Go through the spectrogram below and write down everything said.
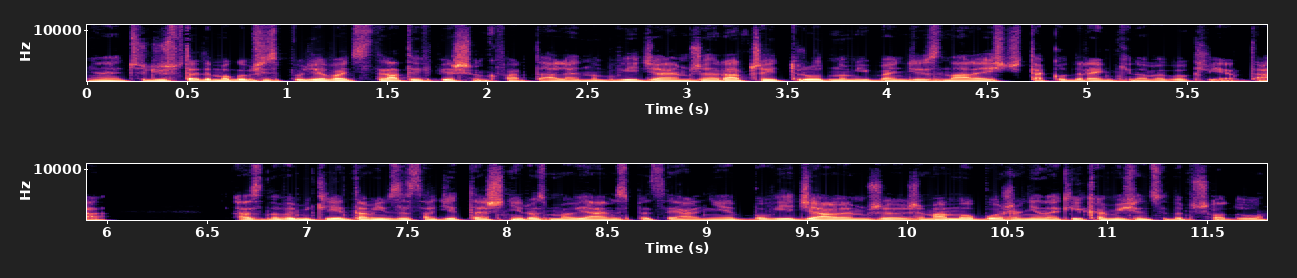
E, czyli już wtedy mogłem się spodziewać straty w pierwszym kwartale, no bo wiedziałem, że raczej trudno mi będzie znaleźć tak od ręki nowego klienta. A z nowymi klientami w zasadzie też nie rozmawiałem specjalnie, bo wiedziałem, że, że mamy obłożenie na kilka miesięcy do przodu,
